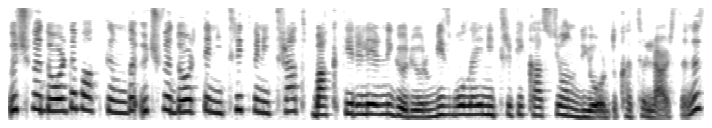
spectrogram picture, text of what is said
3 ve 4'e baktığımda 3 ve 4'te nitrit ve nitrat bakterilerini görüyorum. Biz bu olaya nitrifikasyon diyorduk hatırlarsanız.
